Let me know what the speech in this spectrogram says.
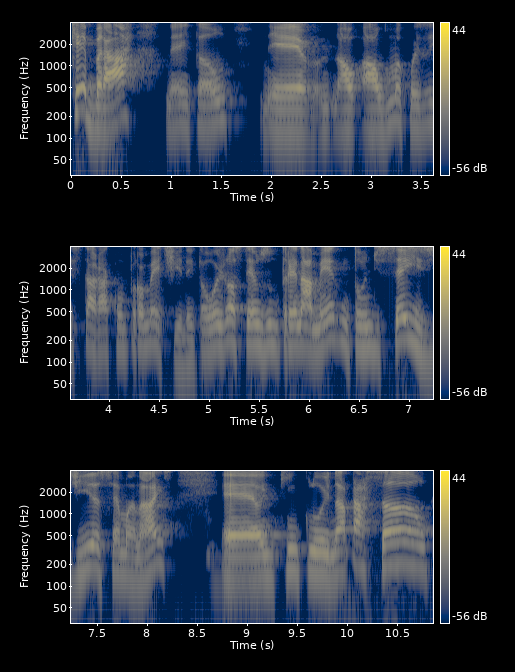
quebrar, né, então é, alguma coisa estará comprometida. Então hoje nós temos um treinamento em torno de seis dias semanais, é, que inclui natação,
